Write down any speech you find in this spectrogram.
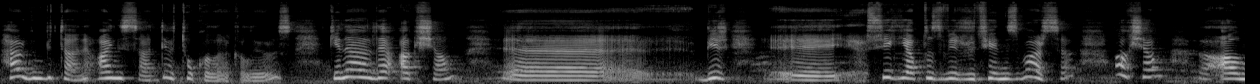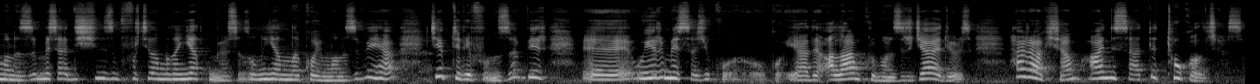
her gün bir tane aynı saatte ve tok olarak alıyoruz. Genelde akşam e, bir e, sürekli yaptığınız bir ritüeliniz varsa akşam e, almanızı mesela dişinizi fırçalamadan yatmıyorsanız onun yanına koymanızı veya cep telefonunuza bir e, uyarı mesajı yani alarm kurmanızı rica ediyoruz. Her akşam aynı saatte tok alacağız.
